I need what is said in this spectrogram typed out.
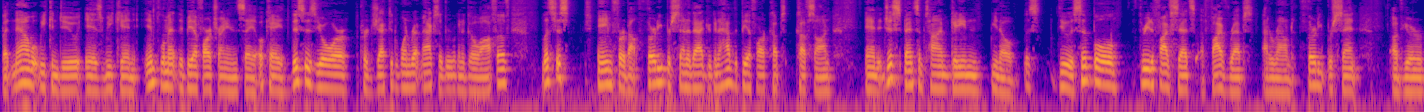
But now what we can do is we can implement the BFR training and say, okay, this is your projected one rep max that we were going to go off of. Let's just aim for about 30% of that. You're going to have the BFR cuffs, cuffs on and just spend some time getting, you know, let's do a simple three to five sets of five reps at around 30% of your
